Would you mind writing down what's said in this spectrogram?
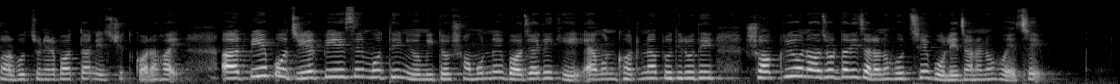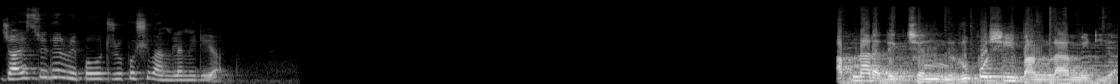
সর্বোচ্চ নিরাপত্তা নিশ্চিত করা হয়। আরপিএফ ও জিআরপিএস এর মধ্যে নিয়মিত সমন্বয় বজায় রেখে এমন ঘটনা প্রতিরোধে সক্রিয় নজরদারি চালানো হচ্ছে বলে জানানো হয়েছে। জয়শ্রীদের রিপোর্ট রূপসী বাংলা মিডিয়া। আপনারা দেখছেন রূপসী বাংলা মিডিয়া।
